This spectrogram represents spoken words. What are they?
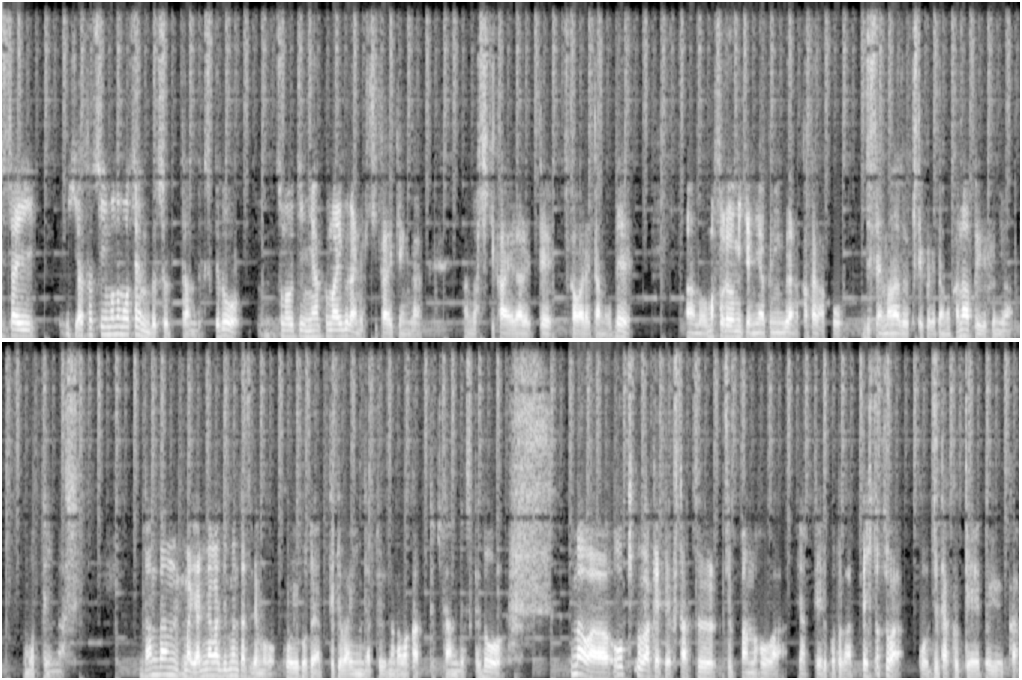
際優しいものも全部吸ったんですけどそのうち200枚ぐらいの引換券があの引き換えられて使われたのであのまあ、それを見て200人ぐらいの方がこう実際に学ぶ来てくれたのかなというふうには思っています。だんだん、まあ、やりながら自分たちでもこういうことをやっていけばいいんだというのが分かってきたんですけど今は大きく分けて2つ出版の方はやっていることがあって1つはこう受託系というか、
